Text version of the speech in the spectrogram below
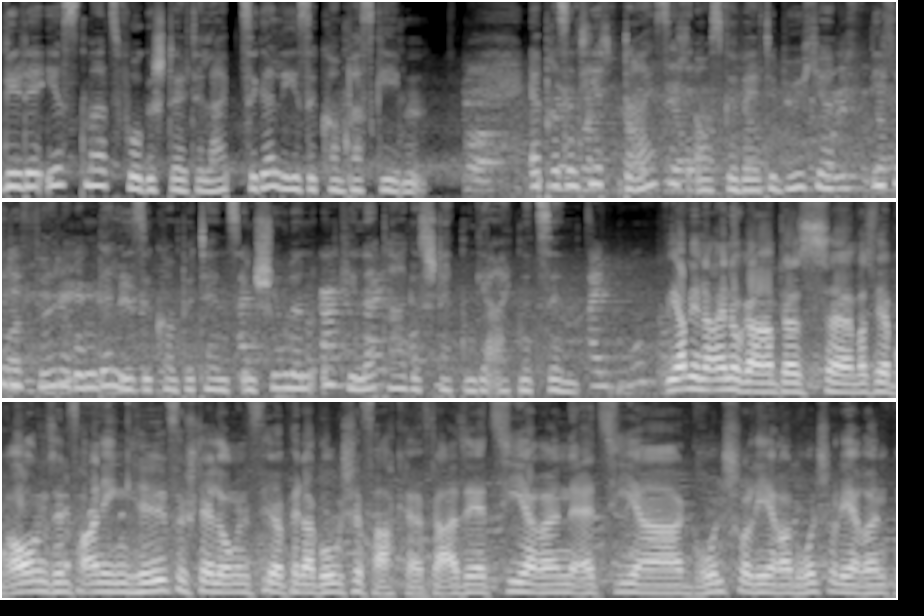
will der erstmals vorgestellte Leipziger Lesekompass geben. Er präsentiert 30 ausgewählte Bücher, die für die Förderung der Lesekompetenz in Schulen und Kindertagesstätten geeignet sind. Wir haben den Eindruck gehabt, dass äh, was wir brauchen, sind vor allen Dingen Hilfestellungen für pädagogische Fachkräfte, also Erzieherinnen, Erzieher, Grundschullehrer, Grundschullehrerinnen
